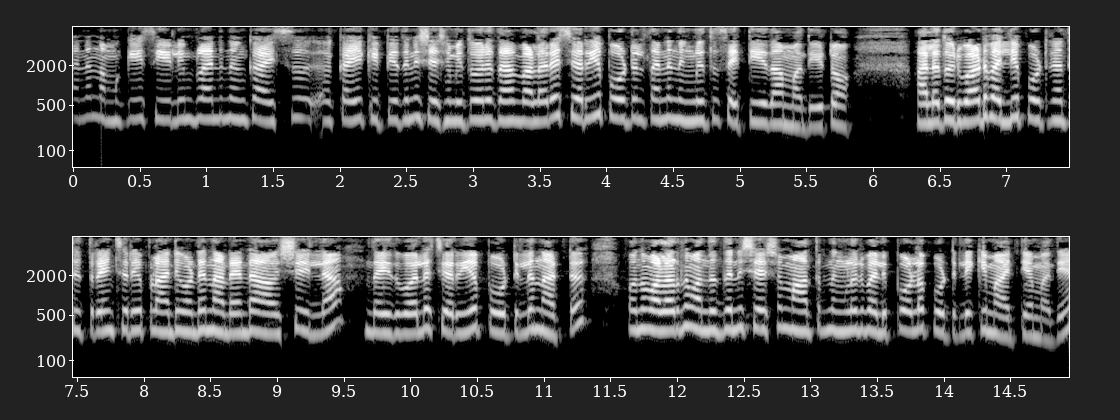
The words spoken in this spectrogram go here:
തന്നെ നമുക്ക് ഈ സീലിംഗ് പ്ലാന്റ് നിങ്ങൾക്ക് അയച്ച് കൈ കിട്ടിയതിന് ശേഷം ഇതുപോലെ വളരെ ചെറിയ പോട്ടിൽ തന്നെ നിങ്ങൾ ഇത് സെറ്റ് ചെയ്താൽ മതി കേട്ടോ അല്ലാതെ ഒരുപാട് വലിയ പോട്ടിനകത്ത് ഇത്രയും ചെറിയ പ്ലാന്റ് കൊണ്ട് നടേണ്ട ആവശ്യമില്ല. ഇതുപോലെ ചെറിയ പോട്ടിൽ നട്ട് ഒന്ന് വളർന്നു വന്നതിന് ശേഷം മാത്രം നിങ്ങളൊരു വലിപ്പമുള്ള പോട്ടിലേക്ക് മാറ്റിയാൽ മതി.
